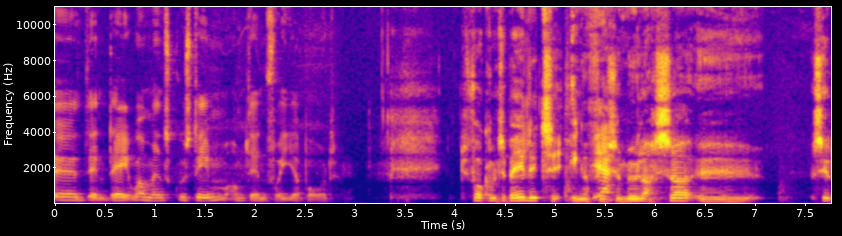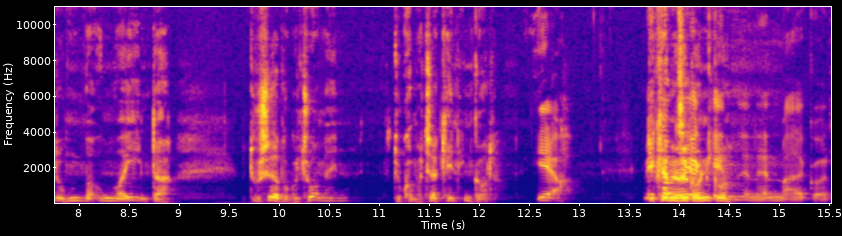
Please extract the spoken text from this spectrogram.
øh, den dag, hvor man skulle stemme om den frie abort. For at komme tilbage lidt til Inger Fisse ja. Møller, så øh, siger du, hun var, hun var en, der... Du sidder på kontor med hende. Du kommer til at kende hende godt. Ja. Vi det kan man jo ikke undgå. Vi hinanden meget godt,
